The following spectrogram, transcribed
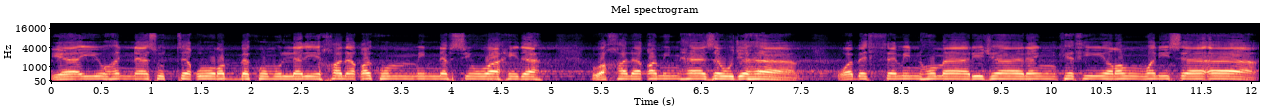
يا أيها الناس اتقوا ربكم الذي خلقكم من نفس واحدة وخلق منها زوجها وبث منهما رجالا كثيرا ونساء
